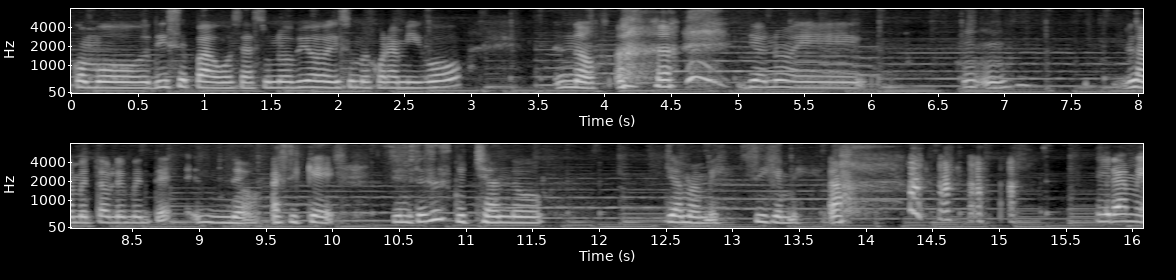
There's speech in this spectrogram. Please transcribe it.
Como dice Pau, o sea, su novio es su mejor amigo. No, yo no he... Mm, mm. Lamentablemente, no. Así que, si me estás escuchando, llámame, sígueme. Ah, Tírame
